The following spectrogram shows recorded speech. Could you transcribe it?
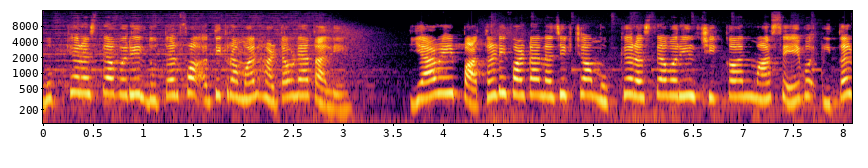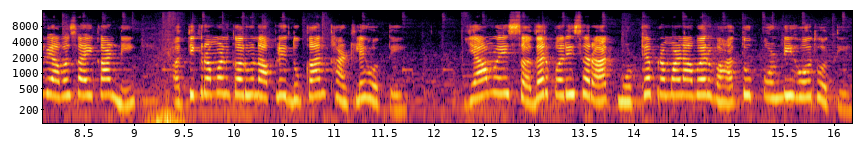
मुख्य रस्त्यावरील दुतर्फा अतिक्रमण हटवण्यात आले. यावेळी पाथर्डी फाटा नजीकच्या मुख्य रस्त्यावरील चिकन मासे व इतर व्यावसायिकांनी अतिक्रमण करून आपले दुकान थाटले होते. यामुळे सदर परिसरात मोठ्या प्रमाणावर वाहतूक कोंडी होत होती.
